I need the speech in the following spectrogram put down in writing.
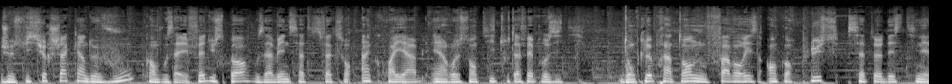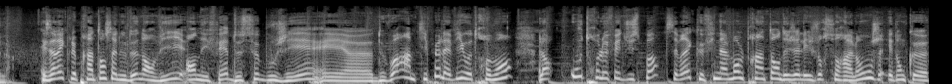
je suis sûr chacun de vous, quand vous avez fait du sport, vous avez une satisfaction incroyable et un ressenti tout à fait positif. Donc le printemps nous favorise encore plus cette destinée-là. Et c'est vrai que le printemps, ça nous donne envie, en effet, de se bouger et euh, de voir un petit peu la vie autrement. Alors, outre le fait du sport, c'est vrai que finalement, le printemps, déjà, les jours se rallongent et donc, euh,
